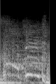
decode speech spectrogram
Fucking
